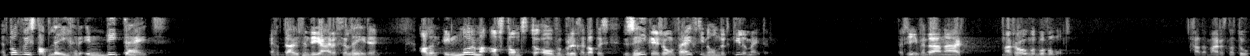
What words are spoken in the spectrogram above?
En toch wist dat leger in die tijd, echt duizenden jaren geleden, al een enorme afstand te overbruggen. Dat is zeker zo'n 1500 kilometer. Daar zie je vandaan naar, naar Rome bijvoorbeeld. Ga daar maar eens naartoe.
